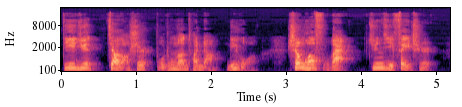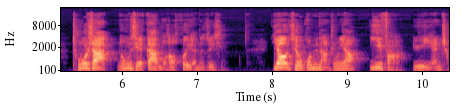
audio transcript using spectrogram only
第一军教导师补充团团长李果，生活腐败，军纪废弛。屠杀农协干部和会员的罪行，要求国民党中央依法予以严惩。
